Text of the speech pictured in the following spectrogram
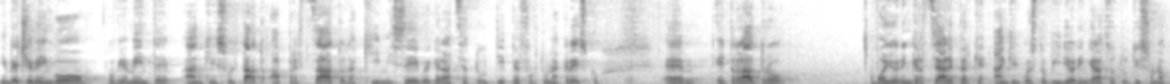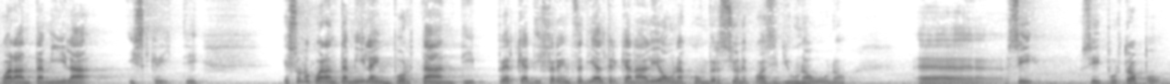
Invece vengo ovviamente anche insultato, apprezzato da chi mi segue, grazie a tutti, per fortuna cresco. Eh, e tra l'altro voglio ringraziare perché anche in questo video ringrazio tutti, sono 40.000 iscritti. E sono 40.000 importanti perché a differenza di altri canali ho una conversione quasi di uno a uno. Eh, sì, sì, purtroppo,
